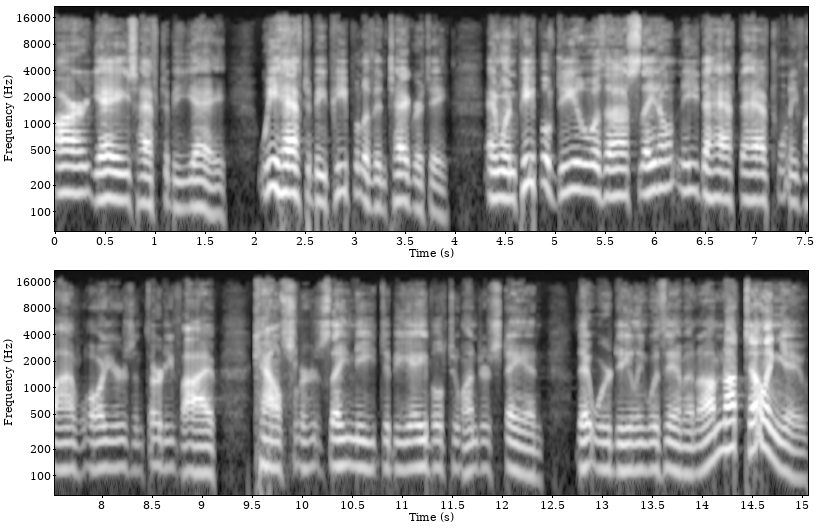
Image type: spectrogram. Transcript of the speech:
our yeas have to be yea. We have to be people of integrity. And when people deal with us, they don't need to have to have 25 lawyers and 35 counselors. They need to be able to understand that we're dealing with them. And I'm not telling you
